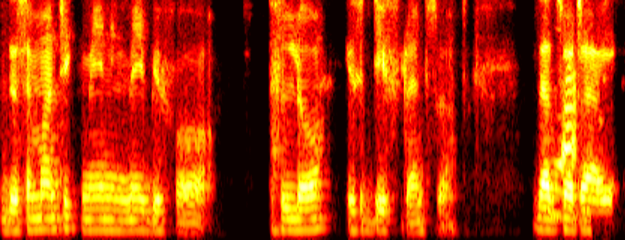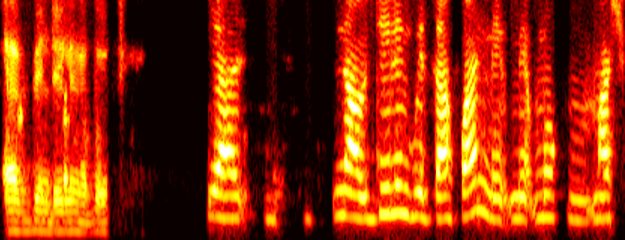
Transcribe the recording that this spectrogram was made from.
the semantic meaning maybe for law is different. So that's Yeah. what I I've been dealing about. Yeah. Now dealing with that one, make, make more, much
